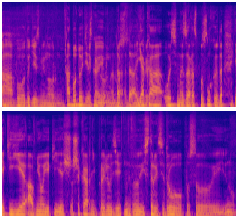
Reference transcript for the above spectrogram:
Або до дієз мінорну. Або до дієз мінорну, да, да, яка ось ми зараз послухаємо, да, які є, а в нього які є шикарні прелюдії з 32-го опусу. І, ну,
